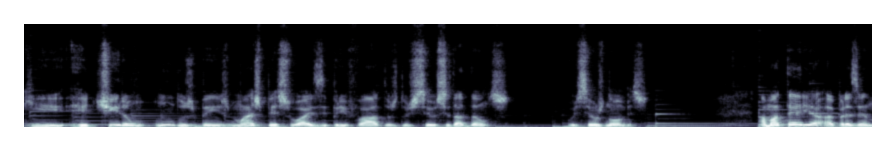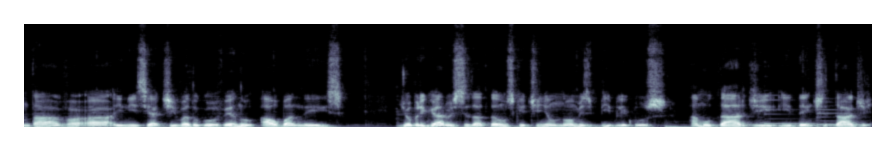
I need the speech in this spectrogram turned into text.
que retiram um dos bens mais pessoais e privados dos seus cidadãos, os seus nomes. A matéria apresentava a iniciativa do governo albanês de obrigar os cidadãos que tinham nomes bíblicos a mudar de identidade.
